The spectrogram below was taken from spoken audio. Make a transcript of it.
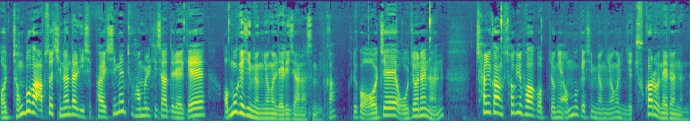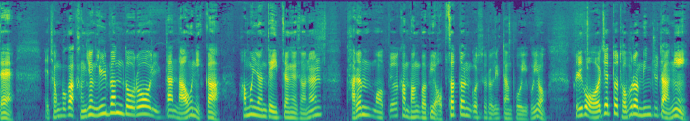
어, 정부가 앞서 지난달 28일 시멘트 화물 기사들에게 업무 개시 명령을 내리지 않았습니까? 그리고 어제 오전에는 철강 석유화학 업종의 업무 개심 명령을 이제 추가로 내렸는데 정부가 강경 일변도로 일단 나오니까 화물연대 입장에서는 다른 뭐 뾰족한 방법이 없었던 것으로 일단 보이고요. 그리고 어제 또 더불어민주당이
